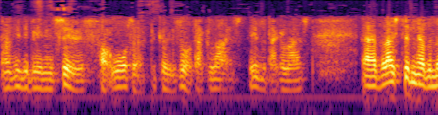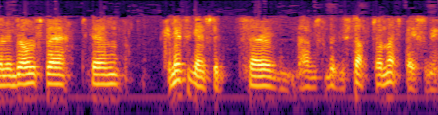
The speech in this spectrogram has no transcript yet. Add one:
and he'd have been in serious hot water because it's all a pack of lies. It is a pack of lies. Uh, but I just didn't have the million dollars spare to go and commit against it. So I was completely stuffed, and that's basically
